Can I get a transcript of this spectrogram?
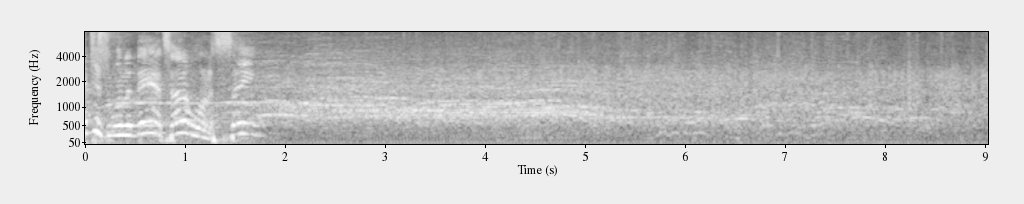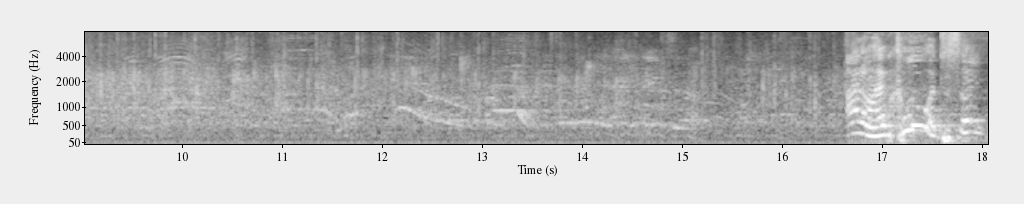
I just want to dance. I don't want to sing. I don't have a clue what to say.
